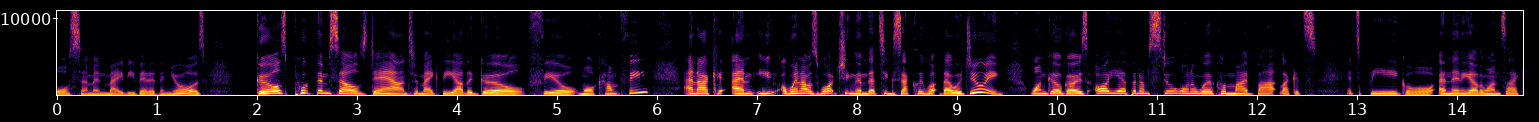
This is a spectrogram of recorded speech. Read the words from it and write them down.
awesome and maybe better than yours. Girls put themselves down to make the other girl feel more comfy, and I and you, when I was watching them, that's exactly what they were doing. One girl goes, "Oh yeah, but I'm still want to work on my butt, like it's it's big," or and then the other one's like,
